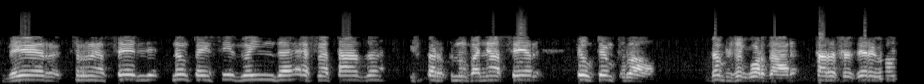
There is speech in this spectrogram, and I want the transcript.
Sever, Sernancelho, não tem sido ainda afetada, espero que não venha a ser, pelo temporal. Vamos aguardar, estar a fazer agora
